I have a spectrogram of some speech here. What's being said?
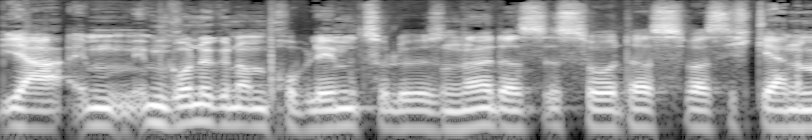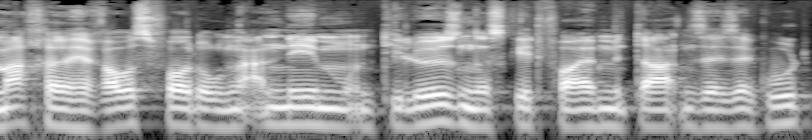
Ja, im, im Grunde genommen Probleme zu lösen. Ne? Das ist so das, was ich gerne mache, Herausforderungen annehmen und die lösen. Das geht vor allem mit Daten sehr, sehr gut.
